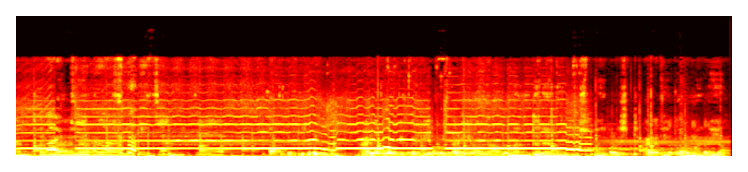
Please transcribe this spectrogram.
नंतर लागला रडायला. नंतर आम्ही एकामागे एक.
